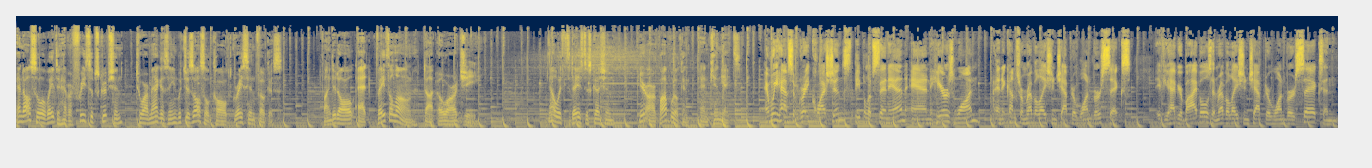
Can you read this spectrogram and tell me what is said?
and also a way to have a free subscription to our magazine, which is also called Grace in Focus. Find it all at faithalone.org. Now, with today's discussion, here are Bob Wilkin and Ken Yates. And we have some great questions people have sent in, and here's one and it comes from Revelation chapter 1, verse 6. If you have your Bibles in Revelation chapter 1, verse 6, and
